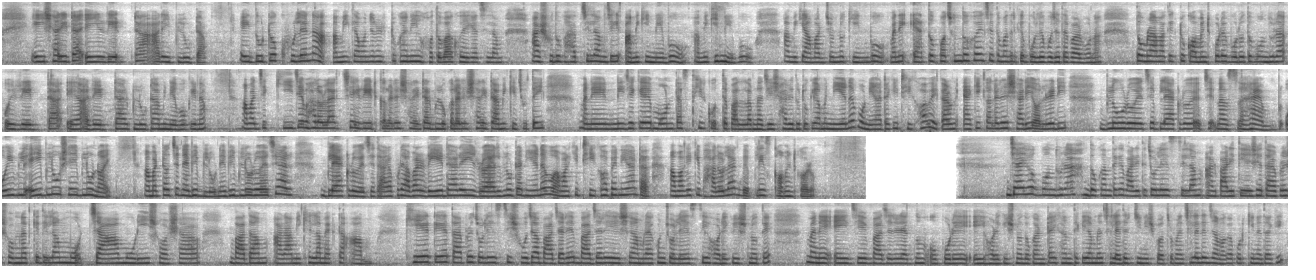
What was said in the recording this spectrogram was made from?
এই শাড়িটা, এই রেডটা আর এই ব্লুটা এই দুটো খুলে না আমি কেমন যেন একটুখানি হতবাক হয়ে গেছিলাম। আর শুধু ভাবছিলাম যে আমি কি নেব? আমি কি নেব? আমি কি আমার জন্য কিনবো? মানে এত পছন্দ হয়েছে তোমাদেরকে বলে বোঝাতে পারব না। তোমরা আমাকে একটু কমেন্ট করে বলো তো বন্ধুরা, ওই রেডটা রেডটা আর ব্লুটা আমি নেব কি না আমার যে কী যে ভালো লাগছে এই রেড কালারের শাড়িটা আর ব্লু কালারের শাড়িটা আমি কিছুতেই মানে নিজেকে মনটা স্থির করতে পারলাম না। যে শাড়ি দুটোকে আমি নিয়ে নেব, নেওয়াটা কি ঠিক হবে? কারণ একই কালারের শাড়ি অলরেডি ব্লু রয়েছে ব্ল্যাক রয়েছে। না হ্যাঁ ওই এই ব্লু, সেই ব্লু নয়। আমারটা হচ্ছে নেভি ব্লু। নেভি ব্লু রয়েছে আর ব্ল্যাক রয়েছে। তারপরে আবার রেড আর এই রয়্যাল ব্লুটা নিয়ে নেব। আমার কি ঠিক হবে নেওয়াটা? আমাকে কি ভালো লাগবে? প্লিজ কমেন্ট করো। যাই হোক বন্ধুরা, দোকান থেকে বাড়িতে চলে এসেছিলাম। আর বাড়িতে এসে তারপরে সোমনাথকে দিলাম চা, মুড়ি শশা বাদাম আর আমি খেলাম একটা আম। খেয়ে টেয়ে তারপরে চলে এসেছি সোজা বাজারে। বাজারে এসে আমরা এখন চলে এসেছি হরে কৃষ্ণতে। মানে এই যে বাজারের একদম ওপরে এই হরে কৃষ্ণ দোকানটা, এখান থেকেই আমরা ছেলেদের জিনিসপত্র মানে ছেলেদের জামা কাপড় কিনে থাকি।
